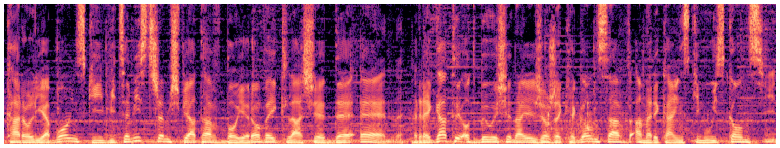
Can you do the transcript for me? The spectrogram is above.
Karol Jabłoński wicemistrzem świata w bojerowej klasie DN. Regaty odbyły się na jeziorze Kegonsa w amerykańskim Wisconsin.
